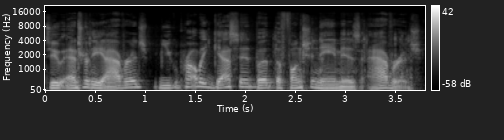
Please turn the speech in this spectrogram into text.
To enter the average, you could probably guess it, but the function name is average.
